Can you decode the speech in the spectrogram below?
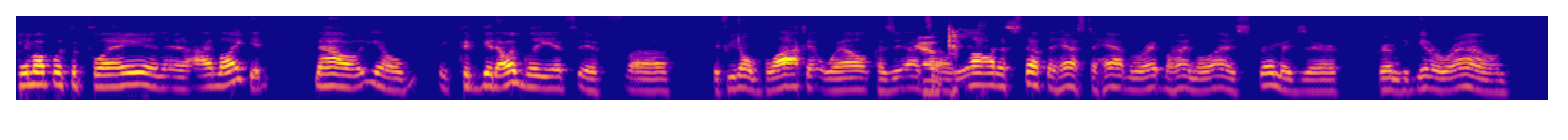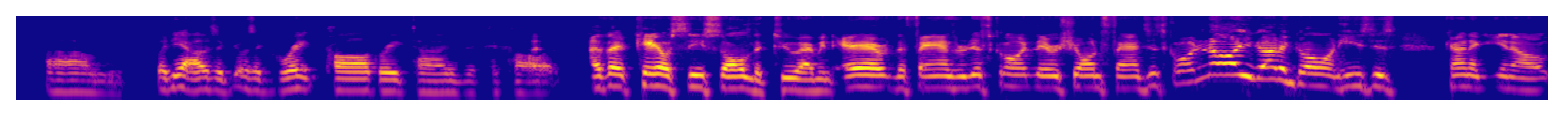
came up with the play, and, and, I like it. Now, you know, it could get ugly if if uh, if you don't block it well, because that's yeah. a lot of stuff that has to happen right behind the line of scrimmage there for him to get around. Um, but yeah, it was a it was a great call, great time to, to call it. I think KOC sold it too. I mean, air the fans were just going, they were showing fans just going, no, you got to go. And he's just kind of, you know,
